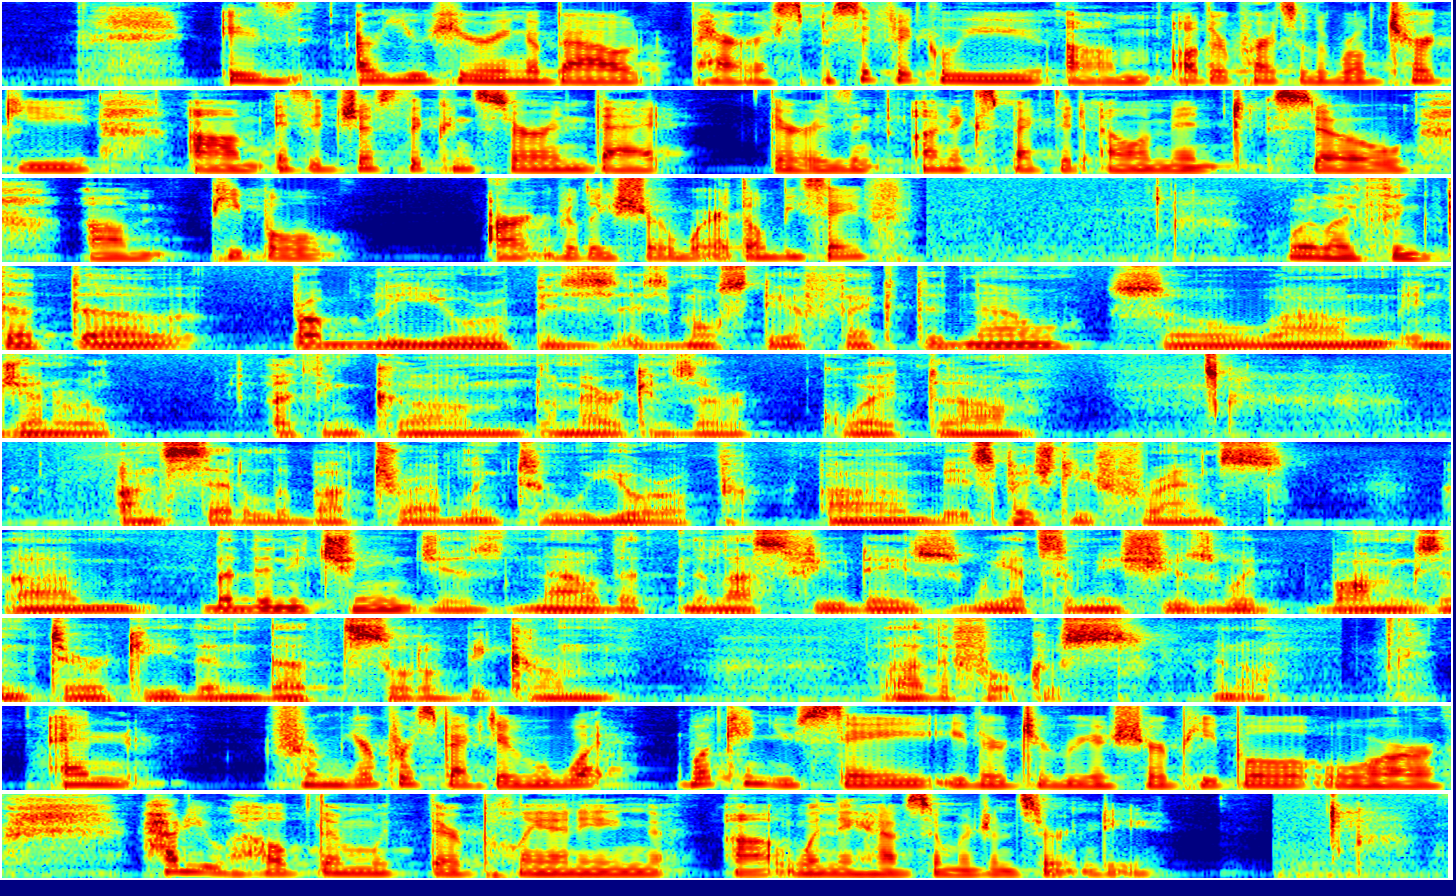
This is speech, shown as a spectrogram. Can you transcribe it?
is are you hearing about Paris specifically, um, other parts of the world, Turkey? Um, is it just the concern that there is an unexpected element, so um, people aren't really sure where they'll be safe? Well, I think that uh, probably Europe is is mostly affected now. So um, in general, I think um, Americans are quite um, unsettled about traveling to Europe um, especially France. Um, but then it changes now that in the last few days we had some issues with bombings in Turkey. Then that sort of become uh, the focus, you know. And from your perspective, what what can you say either to reassure people, or how do you help them with their planning uh, when they have so much uncertainty?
